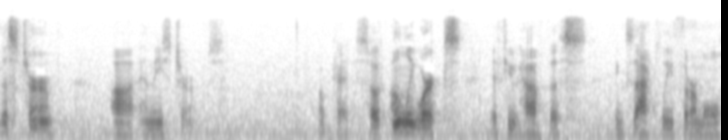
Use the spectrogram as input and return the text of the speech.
this term and these terms. Okay, so it only works if you have this exactly thermal,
